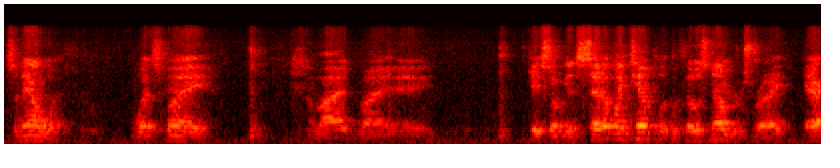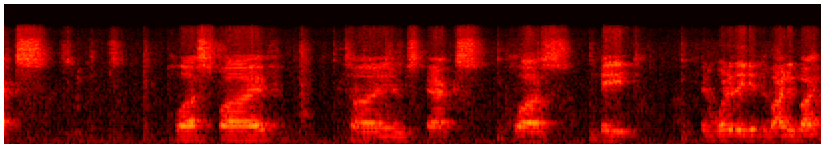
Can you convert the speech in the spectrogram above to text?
So now what? What's my, Divide by A. okay, so I'm gonna set up my template with those numbers, right? X plus five times X plus eight, and what do they get divided by?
